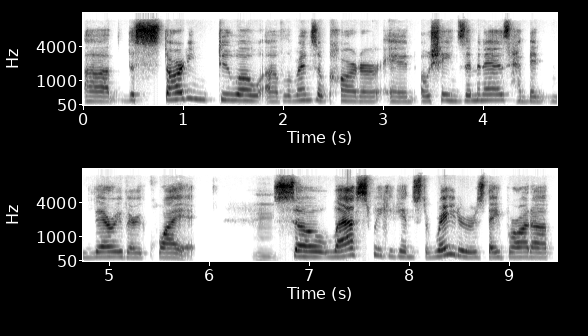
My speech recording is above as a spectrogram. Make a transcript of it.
uh, the starting duo of Lorenzo Carter and Oshane Ximines have been very, very quiet. Mm. So last week against the Raiders, they brought up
